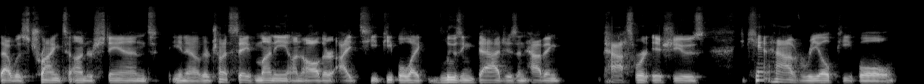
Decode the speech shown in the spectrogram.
that was trying to understand, you know, they're trying to save money on all their IT people like losing badges and having password issues. You can't have real people,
